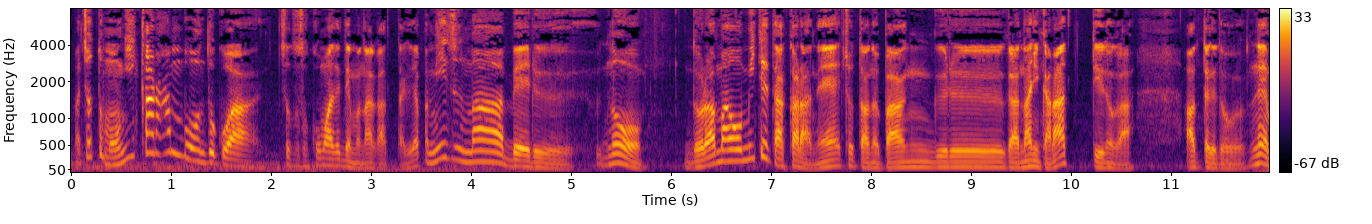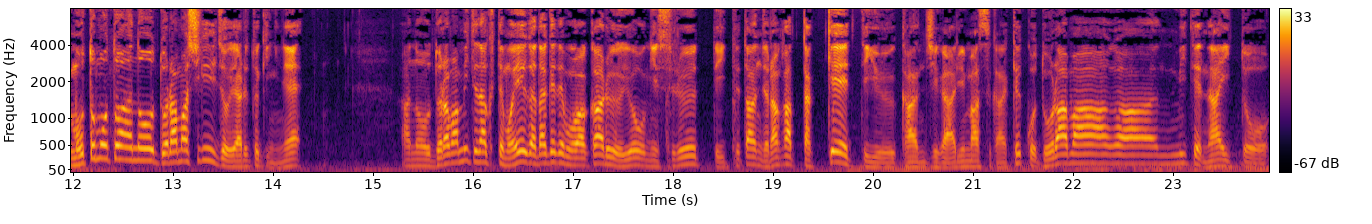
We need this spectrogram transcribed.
まあ、ちょっとモギカランボのとこはちょっとそこまででもなかったけど、やっぱミズ・マーベルのドラマを見てたからね、ちょっとあのバングルが何かなっていうのがあったけど、ね、もともとあのドラマシリーズをやるときにね、あの、ドラマ見てなくても映画だけでもわかるようにするって言ってたんじゃなかったっけっていう感じがありますが、結構ドラマが見てないと、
